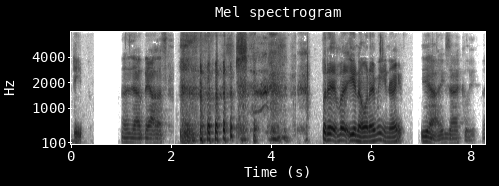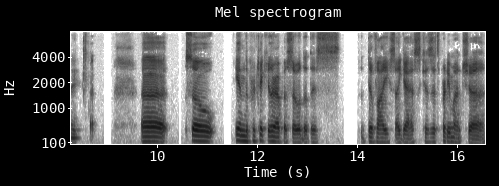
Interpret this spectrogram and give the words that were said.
Deep. Uh, Yeah, yeah, that's but it but you know what I mean, right? yeah, exactly. Like, Uh so in the particular episode that this device, I guess, because it's pretty much uh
